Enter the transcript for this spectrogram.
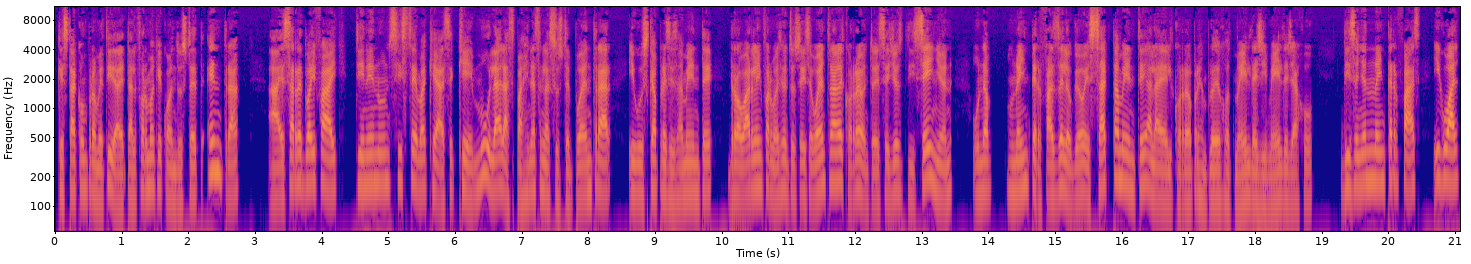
que está comprometida, de tal forma que cuando usted entra a esa red Wi-Fi, tienen un sistema que hace que emula las páginas en las que usted puede entrar y busca precisamente robar la información. Entonces usted dice, voy a entrar al correo. Entonces ellos diseñan una, una interfaz de logueo exactamente a la del correo, por ejemplo, de Hotmail, de Gmail, de Yahoo. Diseñan una interfaz igual,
